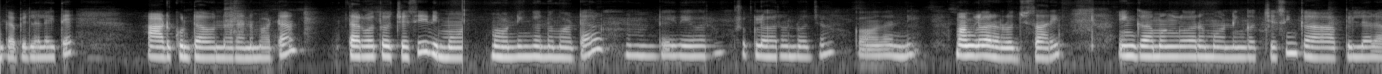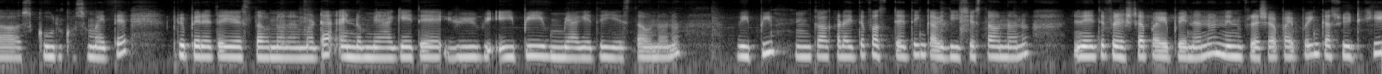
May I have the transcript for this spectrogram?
ఇంకా పిల్లలు అయితే ఆడుకుంటూ ఉన్నారనమాట తర్వాత వచ్చేసి ఇది మార్నింగ్ మార్నింగ్ అన్నమాట. అంటే ఇది శుక్రవారం రోజు? కాదండి. మంగళవారం రోజు సారీ. ఇంకా మంగళవారం మార్నింగ్ వచ్చేసి ఇంకా పిల్లల స్కూల్ కోసం అయితే ప్రిపేర్ అయితే చేస్తూ ఉన్నాను అనమాట అండ్ మ్యాగీ అయితే ఈపీ మ్యాగీ అయితే చేస్తూ ఉన్నాను. విపి. ఇంకా అక్కడైతే ఫస్ట్ అయితే ఇంకా అవి తీసేస్తూ ఉన్నాను. నేనైతే ఫ్రెష్ అప్ అయిపోయినాను. నేను ఫ్రెష్ అప్ అయిపోయి ఇంకా స్వీట్కి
